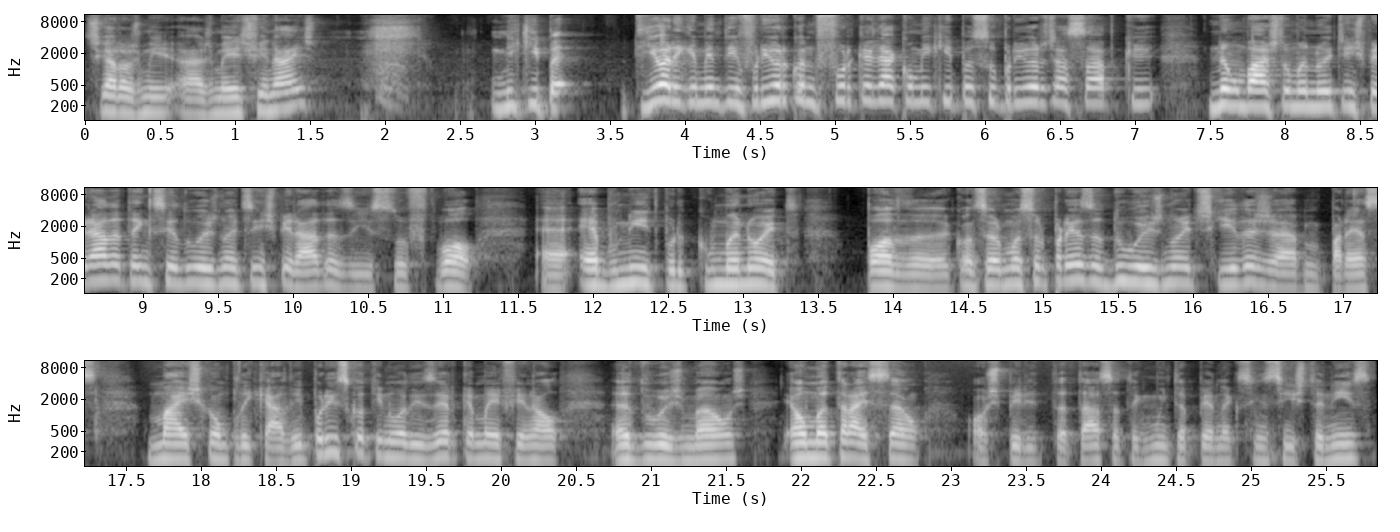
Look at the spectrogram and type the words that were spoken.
de chegar aos, às meias finais, uma equipa teoricamente inferior, quando for calhar com uma equipa superior, já sabe que não basta uma noite inspirada, tem que ser duas noites inspiradas, e isso no futebol uh, é bonito porque uma noite pode acontecer uma surpresa, duas noites seguidas já me parece mais complicado. E por isso continuo a dizer que a meia-final a duas mãos é uma traição ao espírito da taça. Tenho muita pena que se insista nisso,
